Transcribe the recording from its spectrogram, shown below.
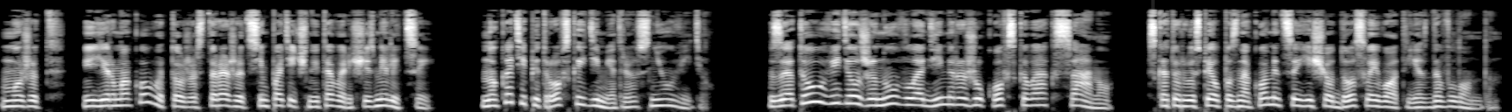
Может, И Ермакова тоже сторожит симпатичный товарищ из милиции. Но Кати Петровской Диметриос не увидел. Зато увидел жену Владимира Жуковского Оксану, с которой успел познакомиться еще до своего отъезда в Лондон.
